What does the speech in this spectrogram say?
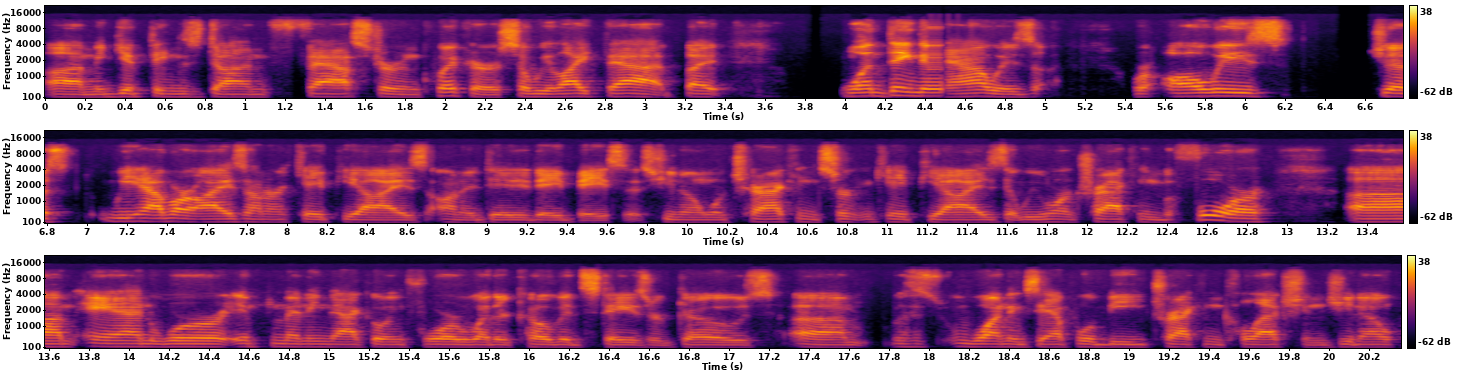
um, and get things done faster and quicker. So we like that. But one thing that now is we're always just we have our eyes on our KPIs on a day-to-day basis. You know, we're tracking certain KPIs that we weren't tracking before, um, and we're implementing that going forward, whether COVID stays or goes. Um, one example would be tracking collections. You know,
